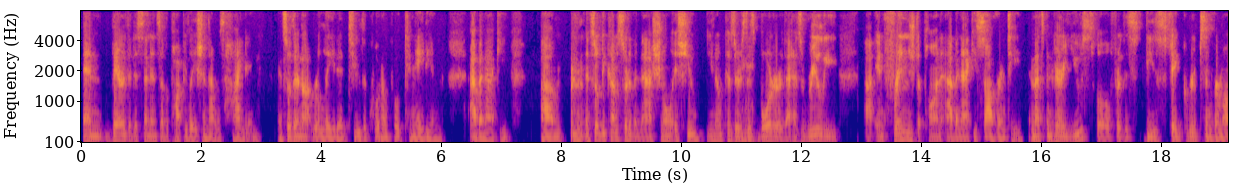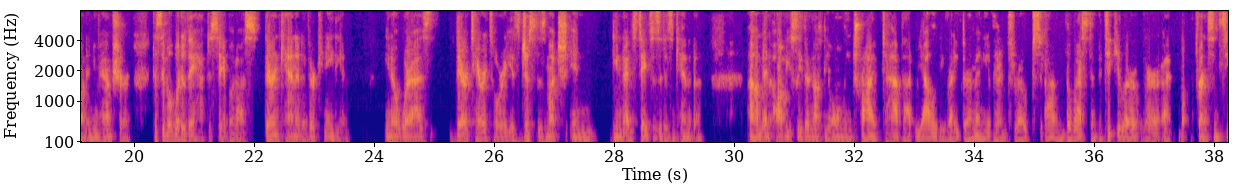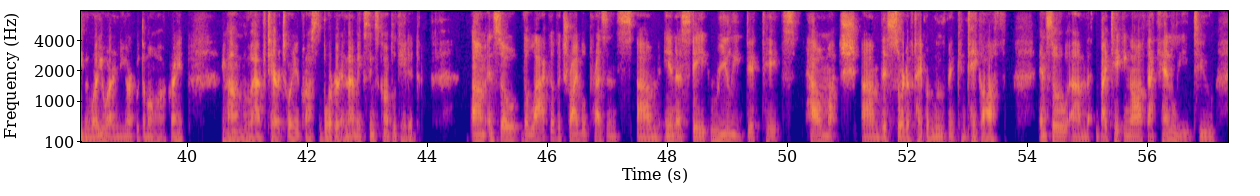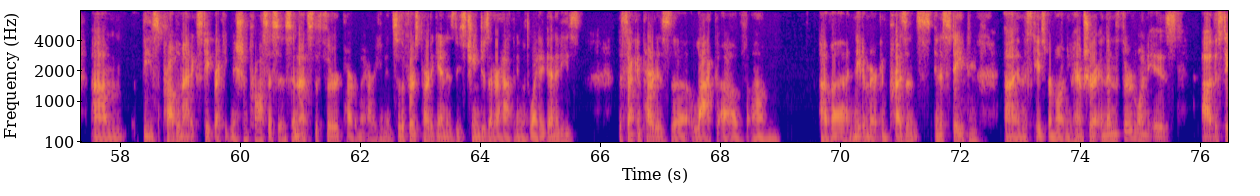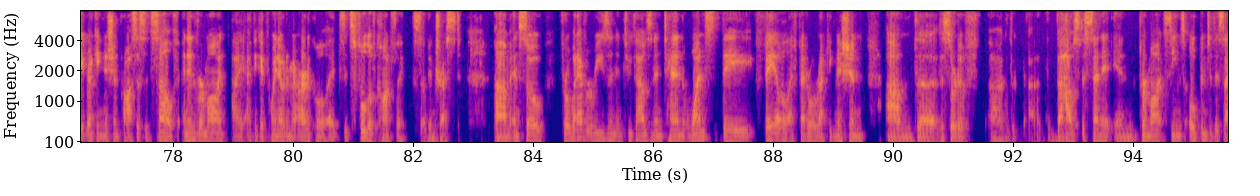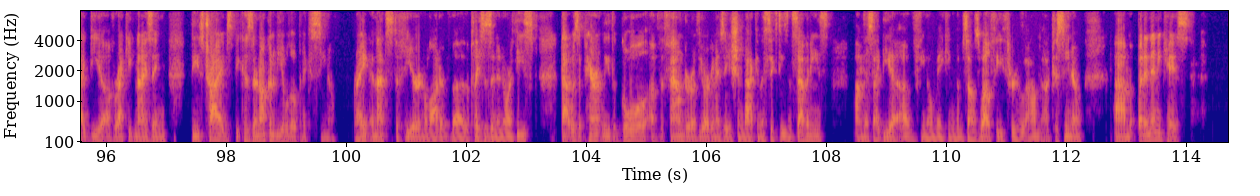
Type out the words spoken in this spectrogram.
and they're the descendants of a population that was hiding. And so they're not related to the quote unquote Canadian Abenaki. Um, and so it becomes sort of a national issue, you know, because there's mm-hmm. this border that has really uh, infringed upon Abenaki sovereignty. And that's been very useful for this, these fake groups in Vermont and New Hampshire to say, well, what do they have to say about us? They're in Canada, they're Canadian, you know, whereas their territory is just as much in the United States as it is in Canada. Um, and obviously, they're not the only tribe to have that reality, right? There are many of them throughout um, the West, in particular, where, uh, for instance, even where you are in New York with the Mohawk, right? Mm-hmm. Um, who have territory across the border, and that makes things complicated. Um, and so the lack of a tribal presence um, in a state really dictates how much um, this sort of type of movement can take off. And so um, by taking off, that can lead to um, these problematic state recognition processes. And that's the third part of my argument. So the first part, again, is these changes that are happening with white identities. The second part is the lack of um, of a Native American presence in a state, mm-hmm. uh, in this case, Vermont, New Hampshire. And then the third one is uh, the state recognition process itself. And in Vermont, I, I, think I point out in my article, it's it's full of conflicts of interest. Um, and so, for whatever reason, in 2010, once they fail at federal recognition, um, the the sort of uh, the, uh, the, House, the Senate in Vermont seems open to this idea of recognizing these tribes because they're not going to be able to open a casino, right? And that's the fear in a lot of uh, the places in the Northeast. That was apparently the goal of the founder of the organization back in the 60s and 70s. Um, this idea of you know making themselves wealthy through um, a casino, um, but in any case,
